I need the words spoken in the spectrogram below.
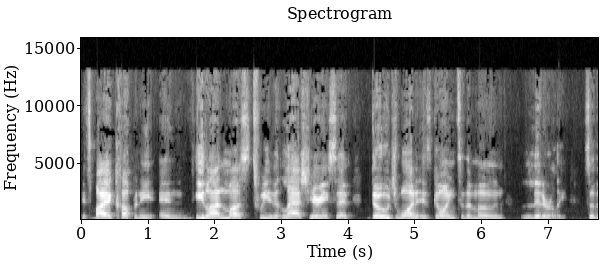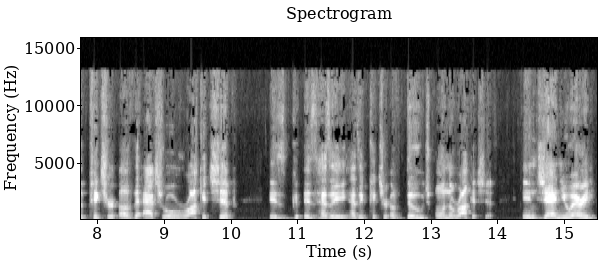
It's by a company, and Elon Musk tweeted it last year and he said, Doge One is going to the moon literally. So the picture of the actual rocket ship is, is has a has a picture of Doge on the rocket ship. In January,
